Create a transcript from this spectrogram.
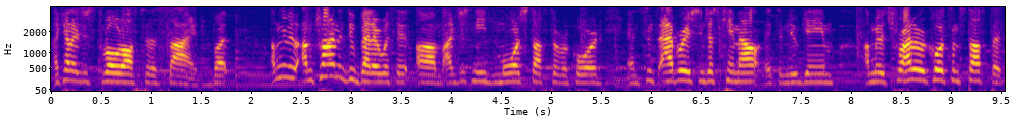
I kind of just throw it off to the side but I'm gonna I'm trying to do better with it. Um, I just need more stuff to record. And since Aberration just came out, it's a new game. I'm gonna try to record some stuff that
